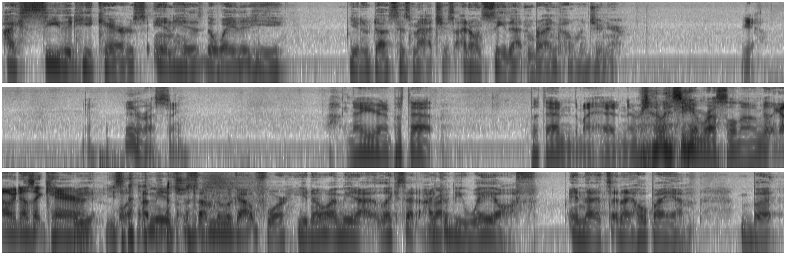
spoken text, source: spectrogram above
I see that he cares in his the way that he, you know, does his matches. I don't see that in Brian Pillman Jr. yeah, yeah. Interesting. Now you're gonna put that. Put that into my head, and every time I see him wrestle now, I'm be like, "Oh, he doesn't care." Well, well, I mean, it's just something to look out for. You know, I mean, I, like I said, I Right. could be way off, and that's, and I hope I am, but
